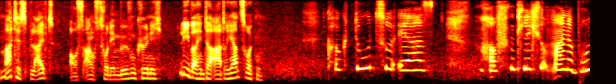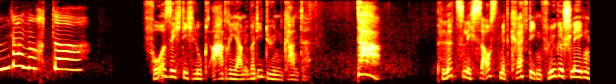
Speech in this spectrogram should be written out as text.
Mathis bleibt, aus Angst vor dem Möwenkönig, lieber hinter Adrians Rücken. Guck du zuerst. Hoffentlich sind meine Brüder noch da. Vorsichtig lugt Adrian über die Dünenkante. Da! Plötzlich saust mit kräftigen Flügelschlägen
